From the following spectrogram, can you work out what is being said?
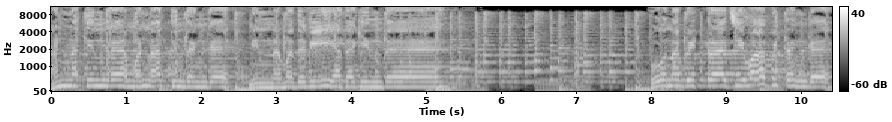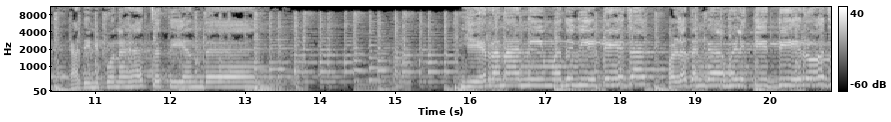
ಅಣ್ಣ ತಿಂದ್ರ ಮಣ್ಣ ತಿಂದಂಗ ನಿನ್ನ ಮದವಿ ಅದಗಿಂದ. ಪೋನ ಬಿಟ್ರ ಜೀವ ಬಿಟ್ಟಂಗ, ಕಾದಿನಿ ಪುನಃ ಹಚ್ಚತಿ ಅಂದ. ಏರನ ನೀ ಮದುವೆ ಟೇಜ, ಹೊಳದಂಗ ಬಳಿತಿದ್ದಿ ರೋಜ,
